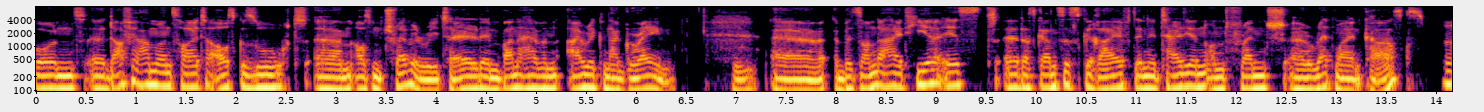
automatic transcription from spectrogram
Und äh, dafür haben wir uns heute ausgesucht ähm, aus dem Travel Retail den Banner Heaven Eric Nagrain. Mhm. Äh, Besonderheit hier ist, äh, das Ganze ist gereift in Italian und French äh, Red Wine Casks. Mhm.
